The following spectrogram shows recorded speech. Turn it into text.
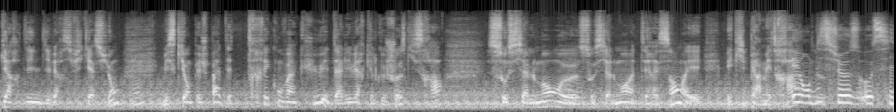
garder une diversification, mmh. mais ce qui n'empêche pas d'être très convaincu et d'aller vers quelque chose qui sera socialement, euh, socialement intéressant et, et, qui permettra... Et ambitieuse aussi.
